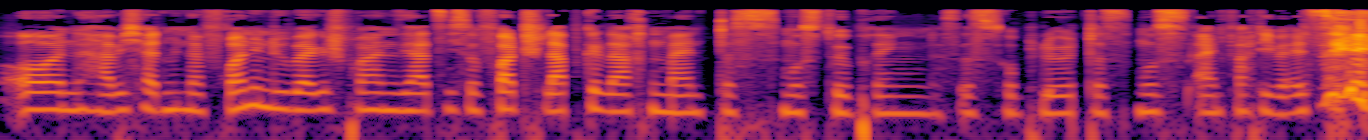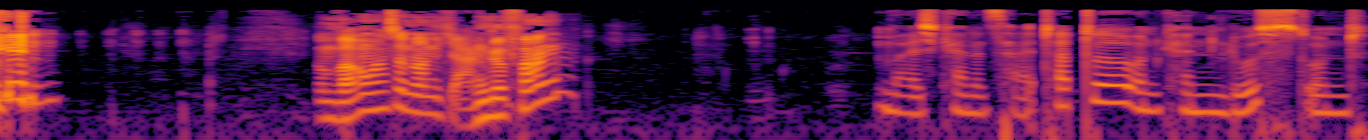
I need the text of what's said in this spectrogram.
Und habe ich halt mit einer Freundin drüber gesprochen. Sie hat sich sofort schlapp gelacht und meint, das musst du bringen. Das ist so blöd. Das muss einfach die Welt sehen. Und warum hast du noch nicht angefangen? Weil ich keine Zeit hatte und keine Lust und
